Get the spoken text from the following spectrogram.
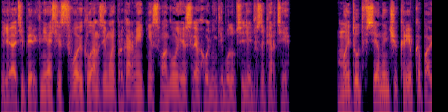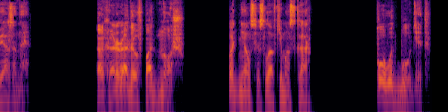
Я теперь князь и свой клан зимой прокормить не смогу, если охотники будут сидеть в заперти. Мы тут все нынче крепко повязаны». «Ахарадов под нож», — поднялся с лавки Маскар повод будет.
